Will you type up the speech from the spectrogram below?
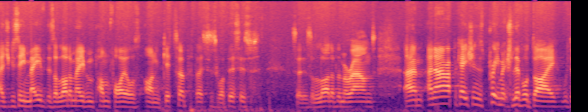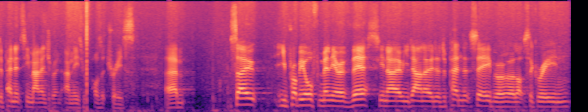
as you can see, Maven, there's a lot of Maven POM files on GitHub. This is what this is. So there's a lot of them around. Um, and our applications pretty much live or die with dependency management and these repositories. Um, so you're probably all familiar with this. You know, you download a dependency, lots of green,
